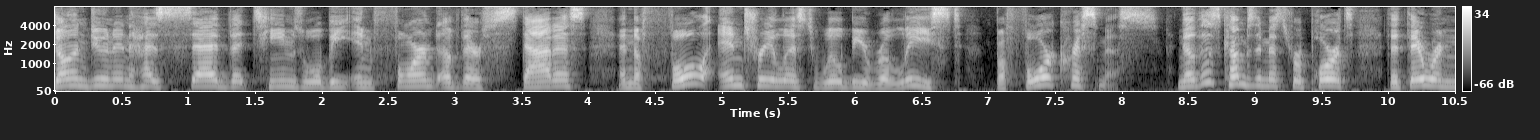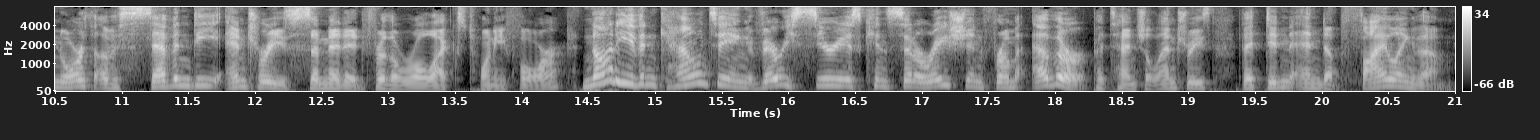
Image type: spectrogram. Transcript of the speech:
John Doonan has said that teams will be informed of their status and the full entry list will be released before Christmas. Now, this comes amidst reports that there were north of 70 entries submitted for the Rolex 24, not even counting very serious consideration from other potential entries that didn't end up filing them.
